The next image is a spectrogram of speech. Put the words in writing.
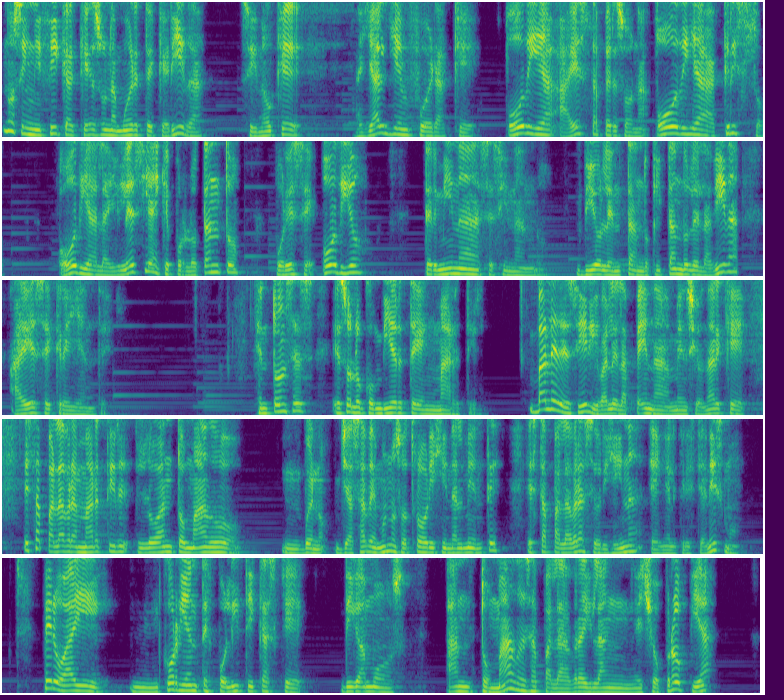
No significa que es una muerte querida, sino que hay alguien fuera que odia a esta persona, odia a Cristo, odia a la iglesia y que por lo tanto, por ese odio, termina asesinando violentando, quitándole la vida a ese creyente. Entonces eso lo convierte en mártir. Vale decir y vale la pena mencionar que esta palabra mártir lo han tomado, mm, bueno, ya sabemos nosotros originalmente, esta palabra se origina en el cristianismo, pero hay mm, corrientes políticas que, digamos, han tomado esa palabra y la han hecho propia,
